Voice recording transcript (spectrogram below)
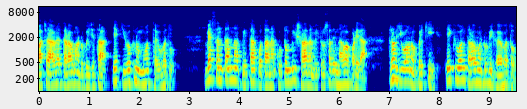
પાછળ આવેલા તળાવમાં ડૂબી જતા એક યુવકનું મોત થયું હતું. બે સંતાનના પિતા પોતાના કુટુંબી શાળાના મિત્રો સાથે નાહવા પડેલા ત્રણ યુવાનો પૈકી એક યુવાન તળાવમાં ડૂબી ગયો હતો.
